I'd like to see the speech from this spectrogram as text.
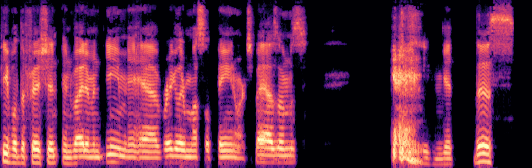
People deficient in vitamin D may have regular muscle pain or spasms. you can get this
